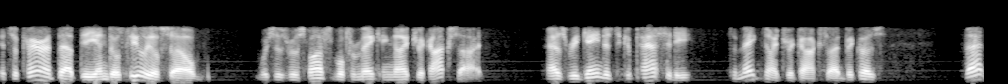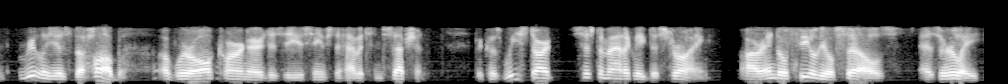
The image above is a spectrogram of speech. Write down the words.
it's apparent that the endothelial cell, which is responsible for making nitric oxide, has regained its capacity to make nitric oxide because that really is the hub of where all coronary disease seems to have its inception. Because we start systematically destroying our endothelial cells as early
